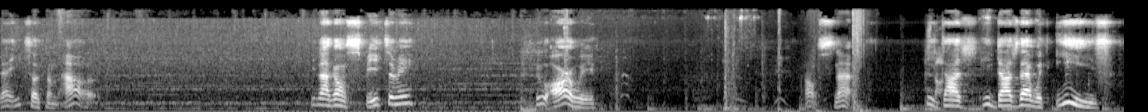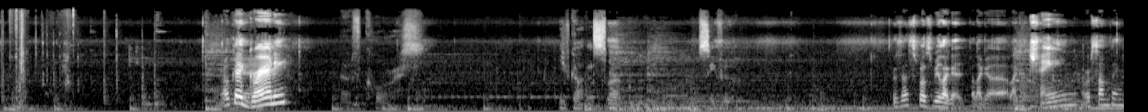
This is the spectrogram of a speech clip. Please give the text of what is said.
yeah, you took them out. You not gonna speak to me? Who are we? Oh snap. He Stop. dodged he dodged that with ease. Okay, Granny. Of course. You've gotten slow, Sifu. Is that supposed to be like a like a like a chain or something?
